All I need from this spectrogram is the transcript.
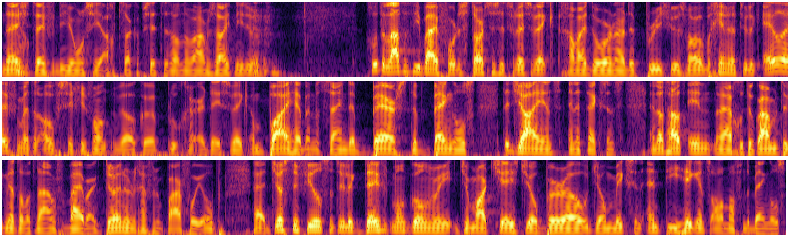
Nee, als je het even die jongens in je achterzak hebt zitten, dan waarom zou je het niet doen? Goed, dan laten we het hierbij voor de starts en zit voor deze week. Gaan wij door naar de previews. Maar we beginnen natuurlijk heel even met een overzichtje van welke ploegen er deze week een bye hebben. En dat zijn de Bears, de Bengals, de Giants en de Texans. En dat houdt in, nou ja goed, er kwamen natuurlijk net al wat namen voorbij, maar ik dreun er nog even een paar voor je op. Justin Fields natuurlijk, David Montgomery, Jamar Chase, Joe Burrow, Joe Mixon en T. Higgins, allemaal van de Bengals.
